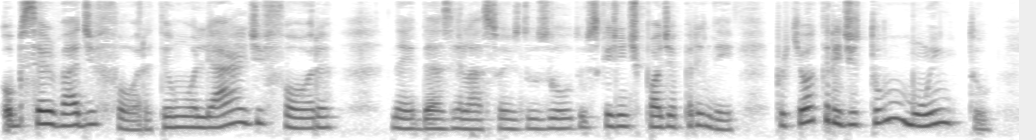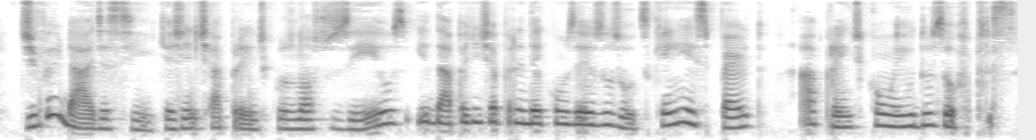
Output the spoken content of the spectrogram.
observar de fora, ter um olhar de fora né, das relações dos outros que a gente pode aprender. Porque eu acredito muito, de verdade, assim, que a gente aprende com os nossos erros e dá pra gente aprender com os erros dos outros. Quem é esperto aprende com o erro dos outros.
